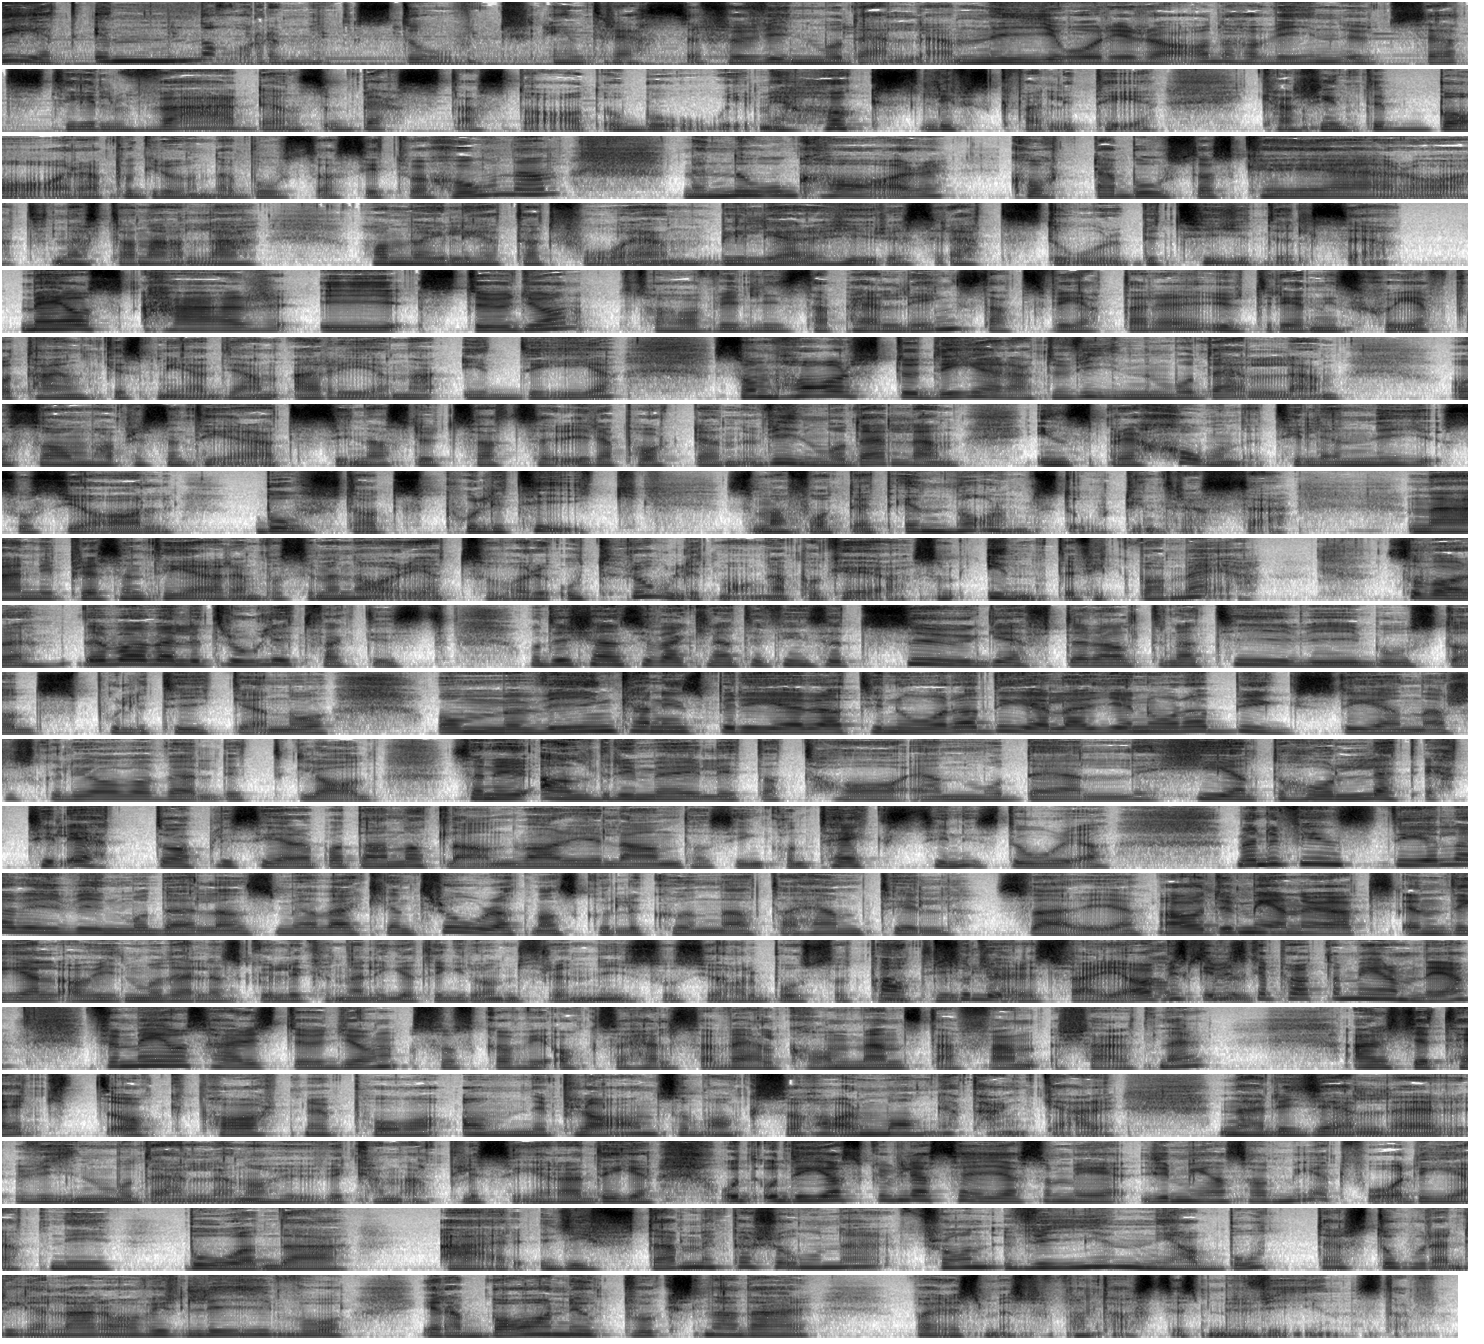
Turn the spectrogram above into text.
Det är ett enormt stort intresse för vinmodellen. Nio år i rad har Wien utsetts till världens bästa stad att bo i med högst livskvalitet. Kanske inte bara på grund av bostadssituationen, men nog har korta bostadsköer och att nästan alla har möjlighet att få en billigare hyresrätt stor betydelse. Med oss här i studion så har vi Lisa Pelling, statsvetare, utredningschef på tankesmedjan Arena Idé som har studerat vinmodellen och som har presenterat sina slutsatser i rapporten Vinmodellen inspiration till en ny social bostadspolitik som har fått ett enormt stort intresse. När ni presenterade den på seminariet så var det otroligt många på kö som inte fick vara med. Så var det. Det var väldigt roligt faktiskt. Och det känns ju verkligen att det finns ett sug efter alternativ i bostadspolitiken. Och om vin kan inspirera till några delar, ge några byggstenar så skulle jag vara väldigt glad. Sen är det aldrig möjligt att ta en modell helt och hållet, ett till ett och applicera på ett annat land. Varje land har sin kontext, sin historia. Men det finns delar i vinmodellen som jag verkligen tror att man skulle kunna ta hem till Sverige. Ja, och du menar ju att en del av vinmodellen skulle kunna ligga till grund för en ny social bostadspolitik Absolut. här i Sverige. Ja, vi, ska, vi ska prata mer om det. För med oss här i studion så ska vi också hälsa välkommen Staffan Schartner, arkitekt och partner på Omniplan som också har många tankar när det gäller vinmodellen och hur vi kan applicera det. Och, och det jag skulle vilja säga som är gemensamt med er två, det är att ni båda är gifta med personer från Wien. Ni har bott där stora delar av ert liv och era barn är uppvuxna där. Vad är det som är så fantastiskt med Wien, Staffan?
